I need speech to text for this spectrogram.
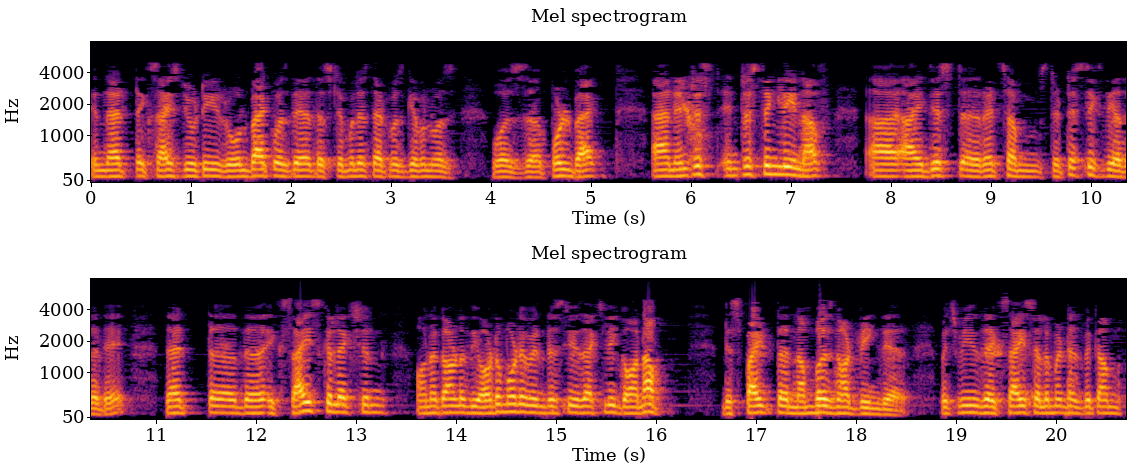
in that excise duty rollback was there. The stimulus that was given was uh, pulled back. And Interestingly enough, uh, I just uh, read some statistics the other day that the excise collection on account of the automotive industry has actually gone up despite the numbers not being there, which means the excise element has become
